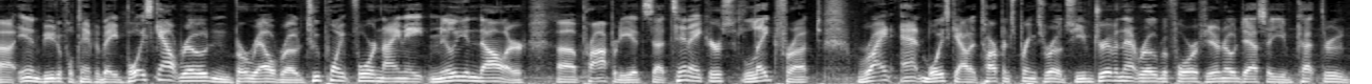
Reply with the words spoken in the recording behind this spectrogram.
uh, in beautiful Tampa Bay. Boy Scout Road and Burrell Road, $2.498 million uh, property. It's 10 acres, lakefront, right at Boy Scout at Tarpon Springs Road. So you've driven that road before. If you're in Odessa, you've cut through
